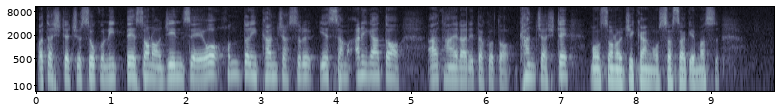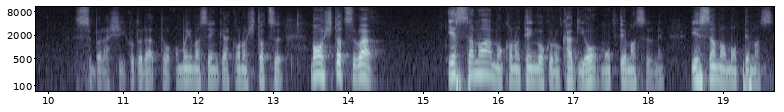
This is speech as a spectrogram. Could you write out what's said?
私たちそこに行ってその人生を本当に感謝するイエス様ありがとう与えられたこと感謝してもうその時間を捧げます。素晴らしいことだと思いませんか？この一つ。もう一つはイエス様はもうこの天国の鍵を持ってますよね。イエス様を持ってます。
